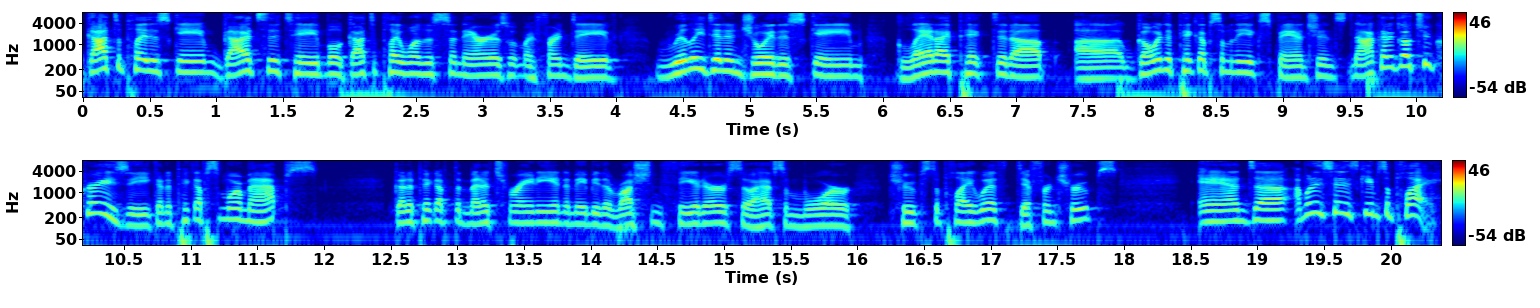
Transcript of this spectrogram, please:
Got to play this game, got to the table, got to play one of the scenarios with my friend Dave. Really did enjoy this game. Glad I picked it up. Uh, going to pick up some of the expansions. Not going to go too crazy. Going to pick up some more maps. Going to pick up the Mediterranean and maybe the Russian theater, so I have some more troops to play with, different troops. And uh, I'm going to say this game's a play.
